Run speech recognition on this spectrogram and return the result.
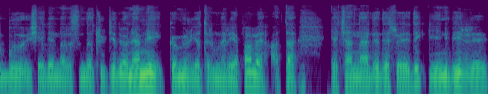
bu şeylerin arasında? Türkiye'de önemli kömür yatırımları yapan ve hatta geçenlerde de söyledik yeni bir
